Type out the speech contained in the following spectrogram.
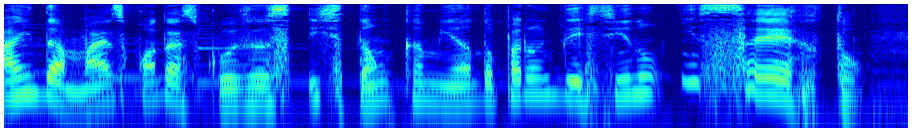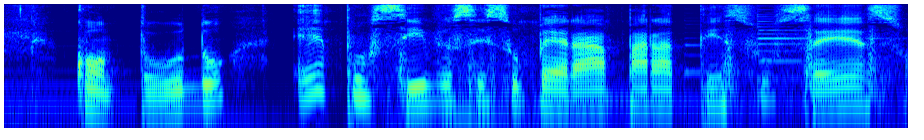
ainda mais quando as coisas estão caminhando para um destino incerto. Contudo, é possível se superar para ter sucesso.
